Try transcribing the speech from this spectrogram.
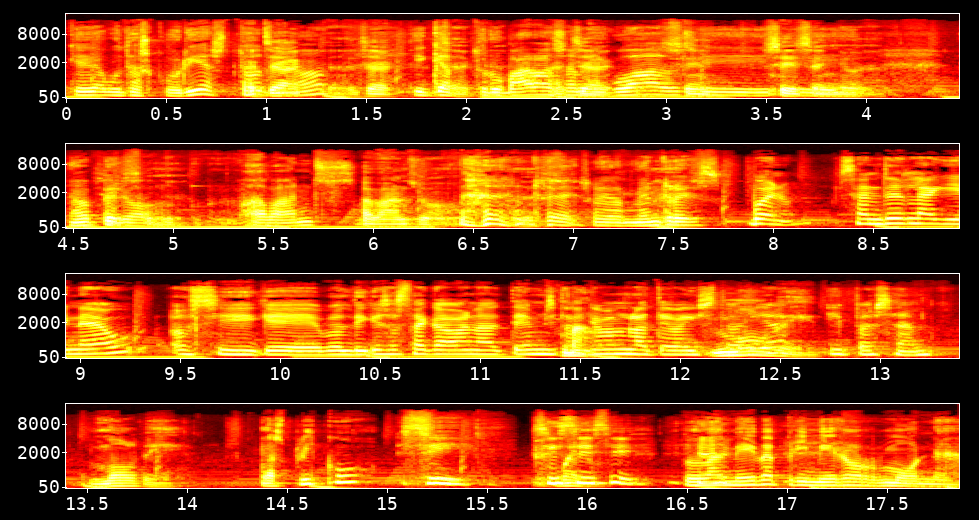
que ho descobries tot, Exacte, no? exacte, I que exacte, et trobaves amb exacte, iguals sí. i... Sí, i- senyora. No, Sí, però senyora. abans... Abans no. res, realment res. Bueno, s'ha la guineu, o sigui que vol dir que s'està acabant el temps i tanquem amb la teva història molt bé. i passem. Molt bé. L'explico? Sí, sí, sí, sí. La meva primera hormona,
